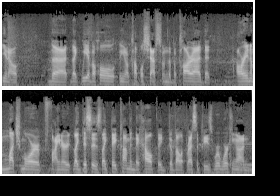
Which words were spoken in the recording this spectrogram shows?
you know the like we have a whole you know a couple chefs from the Bacara that are in a much more finer like this is like they come and they help they develop recipes. We're working on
